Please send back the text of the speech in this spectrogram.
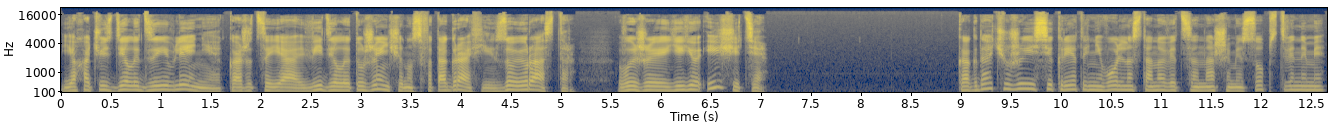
Я хочу сделать заявление. Кажется, я видел эту женщину с фотографией, Зою Растер. Вы же ее ищете? Когда чужие секреты невольно становятся нашими собственными,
